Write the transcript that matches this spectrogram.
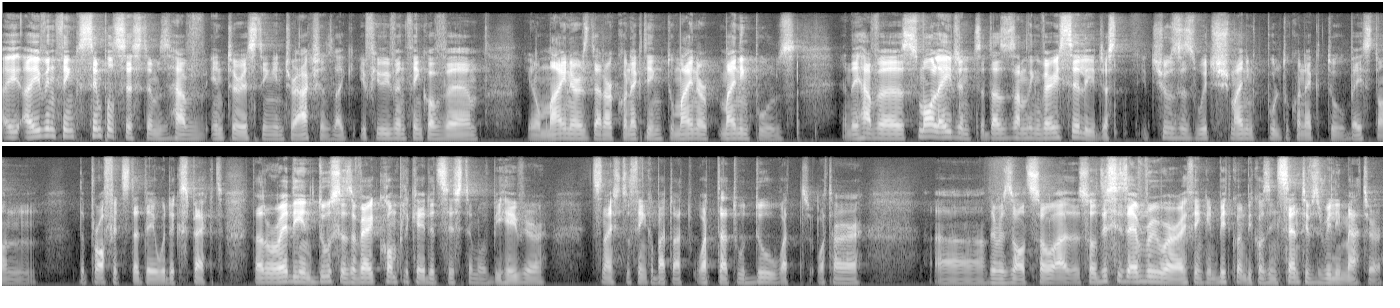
I, I, even think simple systems have interesting interactions. Like if you even think of um, you know miners that are connecting to miner mining pools, and they have a small agent that does something very silly. Just it chooses which mining pool to connect to based on the profits that they would expect. That already induces a very complicated system of behavior. It's nice to think about what, what that would do, what, what are uh, the results. So, uh, so this is everywhere, I think, in Bitcoin because incentives really matter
